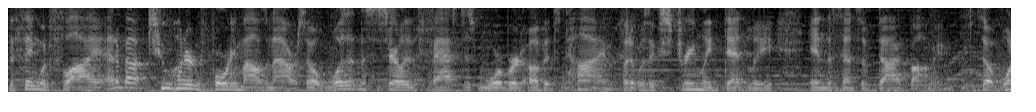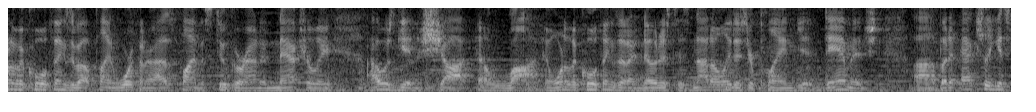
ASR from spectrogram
the thing would fly at about 240 miles an hour. So it wasn't necessarily the fastest warbird of its time, but it was extremely deadly in the sense of dive bombing. So one of the cool things about playing War Thunder, I was flying the Stuka around and naturally I was getting shot a lot. And one of the cool things that I noticed is not only does your plane get damaged, uh, but it actually gets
